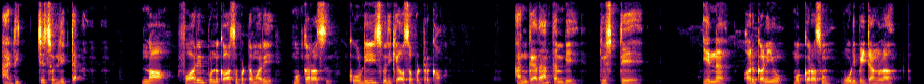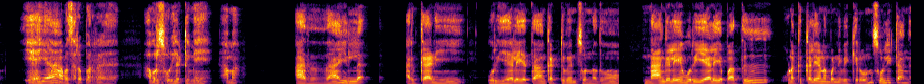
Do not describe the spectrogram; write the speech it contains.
அடித்து சொல்லிட்டா. நான் ஃபாரின் பொண்ணுக்கு ஆசைப்பட்ட மாதிரி மொக்கராசு கோடீஸ்வரிக்கு ஆசைப்பட்டிருக்கான். அங்கே தான் தம்பி ட்விஸ்ட்டே என்ன அருக்காணியும் மொக்கராசும் ஓடி போயிட்டாங்களா? ஏயா அவசரப்படுற. அவர் சொல்லட்டுமே. ஆமாம் அதுதான் இல்லை. அர்க்காணி ஒரு ஏழையைத்தான் கட்டுவேன்னு சொன்னதும் நாங்களே ஒரு ஏழையை பார்த்து உனக்கு கல்யாணம் பண்ணி வைக்கிறோன்னு சொல்லிட்டாங்க.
